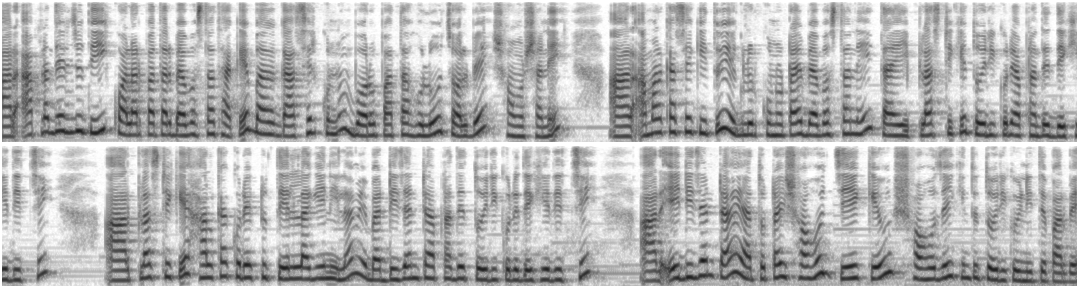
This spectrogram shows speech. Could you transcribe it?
আর আপনাদের যদি কলার পাতার ব্যবস্থা থাকে বা গাছের কোনো বড় পাতা হলেও চলবে, সমস্যা নেই। আর আমার কাছে কিন্তু এগুলোর কোনোটাই ব্যবস্থা নেই, তাই প্লাস্টিকে তৈরি করে আপনাদের দেখিয়ে দিচ্ছি। আর প্লাস্টিকে হালকা করে একটু তেল লাগিয়ে নিলাম, এবার ডিজাইনটা আপনাদের তৈরি করে দেখিয়ে দিচ্ছি। আর এই ডিজাইনটা এতটাই সহজ যে কেউ সহজেই কিন্তু তৈরি করে নিতে পারবে।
